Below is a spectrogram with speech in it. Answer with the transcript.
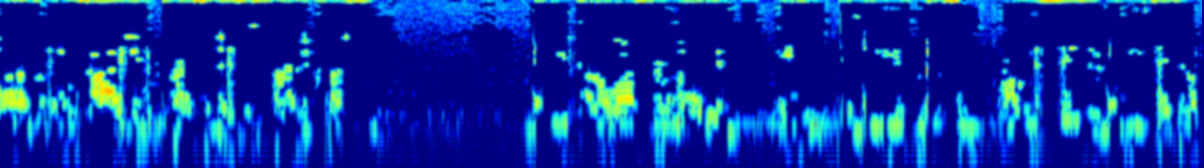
um, anxiety and depression that is trying to crush you. Maybe you kind of lost your way, and, and, and maybe you've made some wrong decision. Maybe you've taken a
